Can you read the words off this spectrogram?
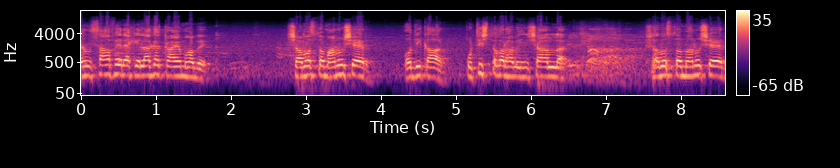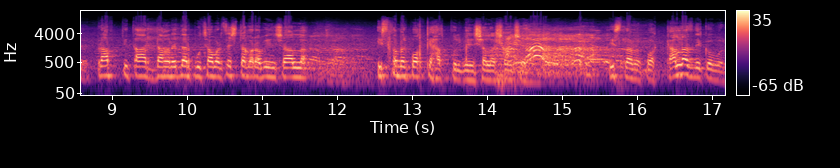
ইনসাফের এক এলাকা কায়েম হবে। সমস্ত মানুষের অধিকার প্রতিষ্ঠা করা হবে, ইনশাআল্লাহ। সমস্ত মানুষের প্রাপ্তি তার দানে তার পুছাবার চেষ্টা করা হবে, ইনশাআল্লাহ। ইসলামের পক্ষে হাত তুলবে, ইনশাআল্লাহ, সংসদ। ইসলামের পক্ষে। আল্লাহ যদি কবুল।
